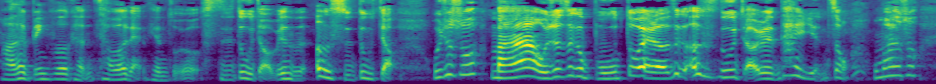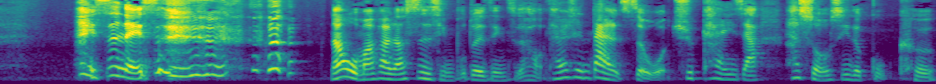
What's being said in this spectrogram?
然后在冰敷了可能差不多两天左右，十度角变成二十度角。我就说：“妈，我觉得这个不对了，这个二十度角有点太严重。”我妈就说：“嘿，是哪是？然后我妈发觉到事情不对劲之后，她就先带着我去看一家她熟悉的骨科，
